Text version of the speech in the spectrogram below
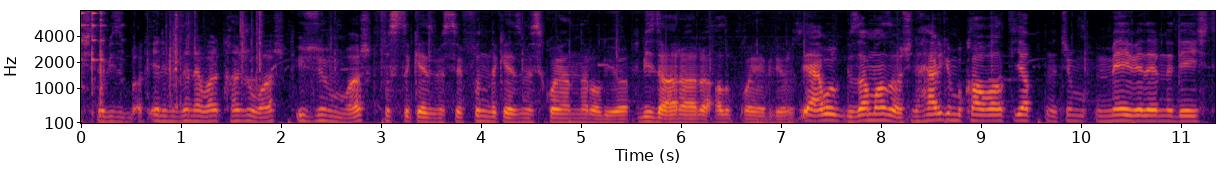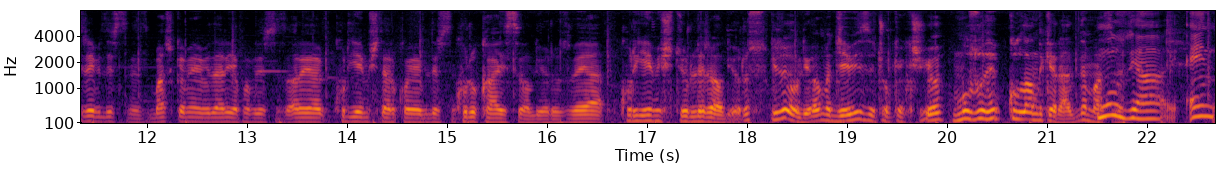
İşte biz bak elimizde ne var? Kaju var, üzüm var, fıstık ezmesi, fındık ezmesi koyanlar oluyor. Biz de ara ara alıp koyabiliyoruz. Yani bu zaman zaman şimdi her gün bu kahvaltı yaptığın için meyvelerini değiştirebilirsiniz. Başka meyveler yapabilirsiniz. Araya kuru yemişler koyabilirsiniz. Kuru kayısı alıyoruz veya kuru yemiş türleri alıyoruz. Güzel oluyor ama ceviz de çok yakışıyor. Muzu hep kullandık herhalde değil mi Aslı? Muz ya. En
